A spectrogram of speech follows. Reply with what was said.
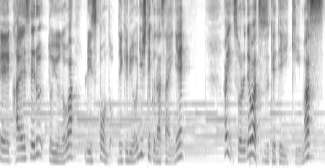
えー返せるというのはリスポンドできるようにしてくださいね。はい、それでは続けていきます。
